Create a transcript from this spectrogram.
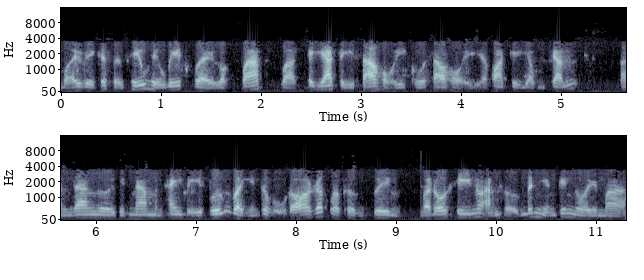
bởi vì cái sự thiếu hiểu biết về luật pháp và cái giá trị xã hội của xã hội Hoa Kỳ dòng chánh thành ra người Việt Nam mình hay bị vướng vào những cái vụ đó rất là thường xuyên. Và đôi khi nó ảnh hưởng đến những cái người mà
